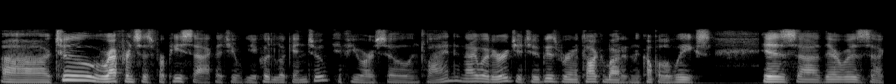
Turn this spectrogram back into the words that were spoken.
uh, two references for PSOC that you, you could look into if you are so inclined, and I would urge you to because we're going to talk about it in a couple of weeks. Is uh, there was a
